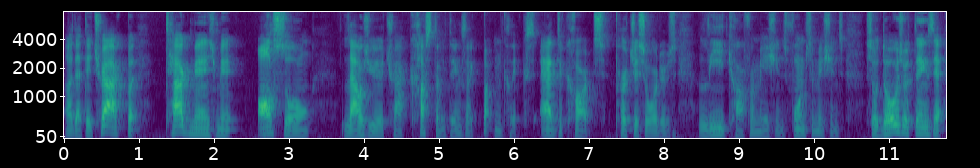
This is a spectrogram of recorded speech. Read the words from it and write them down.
uh, that they track, but tag management also allows you to track custom things like button clicks, add to carts, purchase orders, lead confirmations, form submissions. So those are things that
